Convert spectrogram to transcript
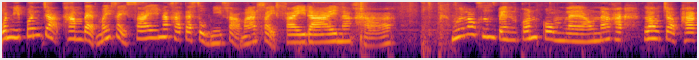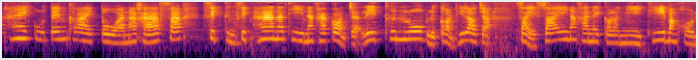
วันนี้เปิ้ลจะทำแบบไม่ใส่ไส้นะคะ แต่สูตรนี้สามารถใส่ไส้ได้นะคะ เมื่อเราคึงเป็นก้อนกลมแล้วนะคะ เราจะพักให้กลูเตนคลายตัวนะคะ สัก 10-15 นาทีนะคะ ก่อนจะรีดขึ้นรูปหรือก่อนที่เราจะใส่ไส้นะคะ ในกรณีที่บางคน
